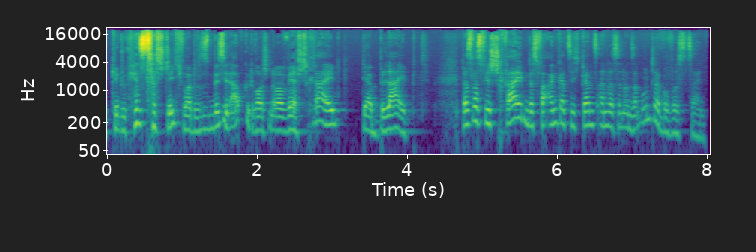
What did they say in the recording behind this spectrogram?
du kennst das Stichwort, das ist ein bisschen abgedroschen, aber wer schreibt, der bleibt. Das, was wir schreiben, das verankert sich ganz anders in unserem Unterbewusstsein.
